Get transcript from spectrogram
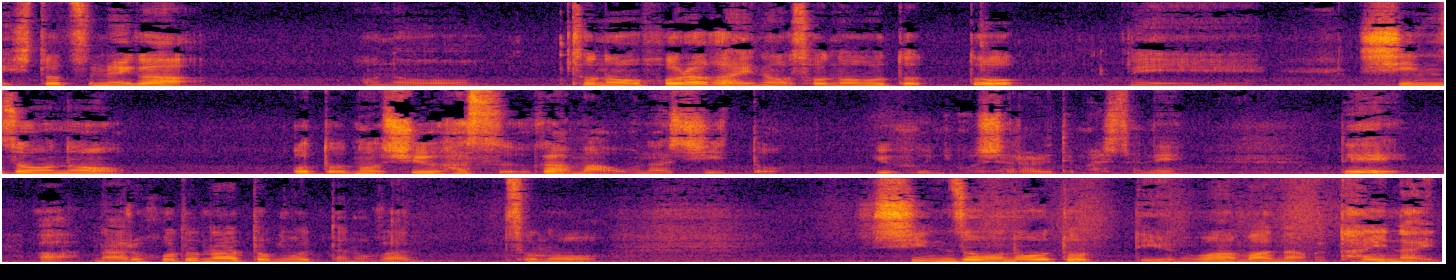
ー、一つ目があのそのホラ貝のその音と、えー、心臓の音の周波数がまあ同じというふうにおっしゃられてましたね。であなるほどなと思ったのがその心臓の音っていうのはまあなんか体内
